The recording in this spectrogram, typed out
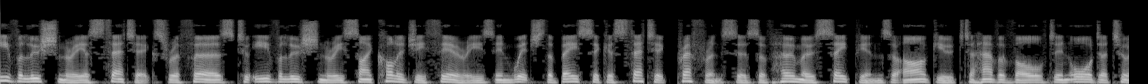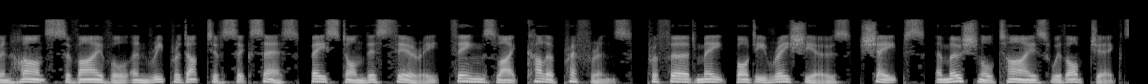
Evolutionary aesthetics refers to evolutionary psychology theories in which the basic aesthetic preferences of Homo sapiens are argued to have evolved in order to enhance survival and reproductive success. Based on this theory, things like color preference, preferred mate-body ratios, shapes, emotional ties with objects,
